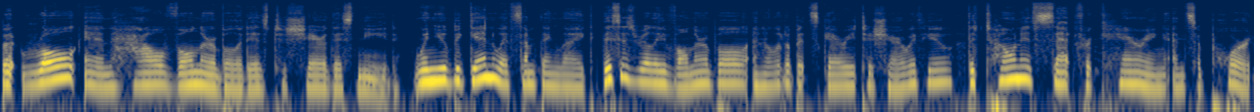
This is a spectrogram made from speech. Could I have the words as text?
but roll in how vulnerable it is to share this need. When you begin with something like, This is really vulnerable and a little bit scary to share with you, the tone is set for caring and support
